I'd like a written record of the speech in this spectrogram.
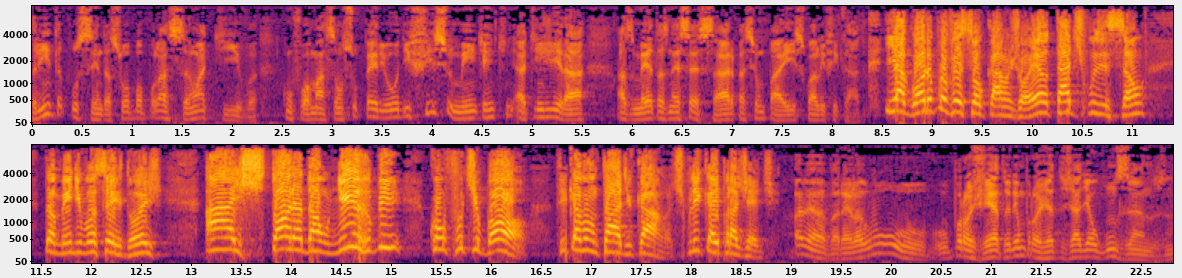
30% da sua população ativa com formação superior, dificilmente a gente atingirá as metas necessárias para ser um país qualificado. E agora o professor Carlos Joel está à disposição também de vocês dois. A história da Unirb com futebol. Fique à vontade, Carlos. Explica aí para gente. Olha, Varela, o, o projeto é um projeto já de alguns anos, né?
